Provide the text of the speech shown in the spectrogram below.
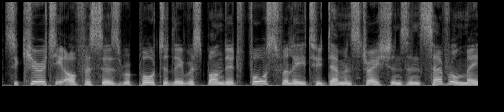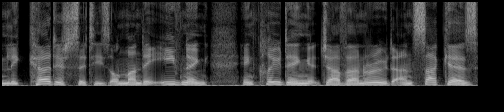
security officers reportedly responded forcefully to demonstrations in several mainly Kurdish cities on Monday evening, including Javanrud and Saqqez,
